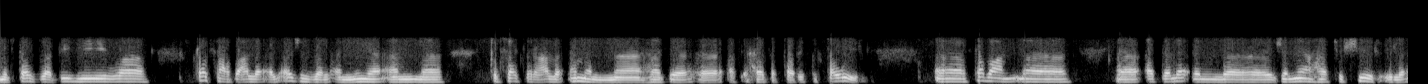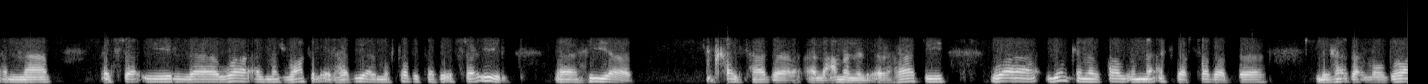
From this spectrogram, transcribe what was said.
مكتظه به وتصعب على الأجهزة الأمنية أن تسيطر على أمن هذا هذا الطريق الطويل. طبعا الدلائل جميعها تشير إلى أن إسرائيل والمجموعات الإرهابية المرتبطة بإسرائيل هي خلف هذا العمل الإرهابي ويمكن القول إن أكبر سبب لهذا الموضوع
